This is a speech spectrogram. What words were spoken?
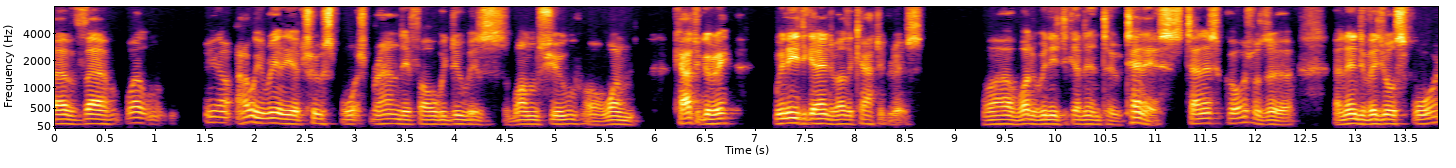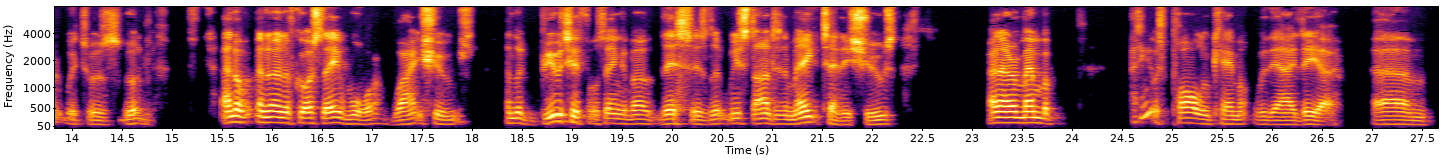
of uh, well, you know, are we really a true sports brand if all we do is one shoe or one category? We need to get into other categories. Well, what do we need to get into? Tennis. Tennis, of course, was a an individual sport, which was good. And, and, and of course, they wore white shoes. And the beautiful thing about this is that we started to make tennis shoes. And I remember, I think it was Paul who came up with the idea. Um,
